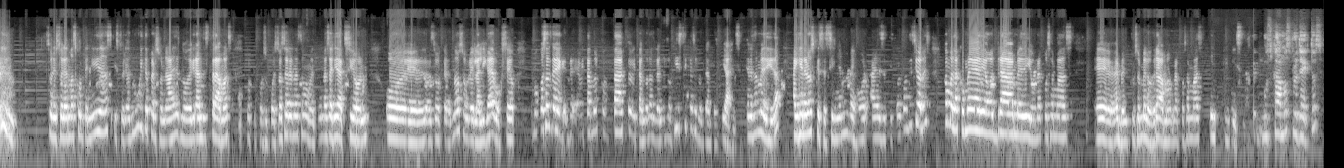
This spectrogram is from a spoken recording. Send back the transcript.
son historias más contenidas, historias muy de personajes, no de grandes tramas, porque por supuesto hacer en este momento una serie de acción o sobre, ¿no? sobre la liga de boxeo, como cosas de, evitando el contacto, evitando las grandes logísticas y los grandes viajes. En esa medida, hay géneros que se ciñen mejor a ese tipo de condiciones, como la comedia o el drama, una cosa más eh, incluso el melodrama, una cosa más Buscamos proyectos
